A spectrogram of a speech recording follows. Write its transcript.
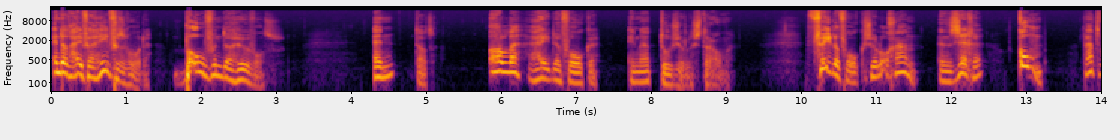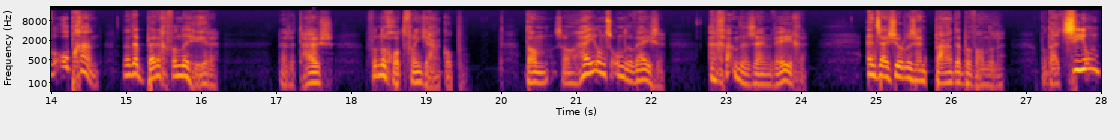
en dat hij verheven zal worden boven de heuvels, en dat alle heidevolken er naartoe zullen stromen. Vele volken zullen gaan en zeggen: Kom, laten we opgaan naar de berg van de Heere, naar het huis van de God van Jacob. Dan zal hij ons onderwijzen aangaande zijn wegen, en zij zullen zijn paden bewandelen. Want uit Sion,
